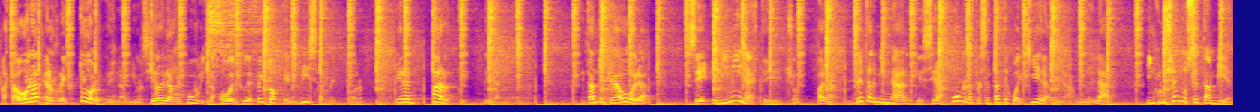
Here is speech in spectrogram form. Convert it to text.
Hasta ahora, el rector de la Universidad de la República, o en su defecto el vicerrector, eran parte de la misma. En tanto que ahora se elimina este hecho para determinar que sea un representante cualquiera de la UDELAR incluyéndose también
